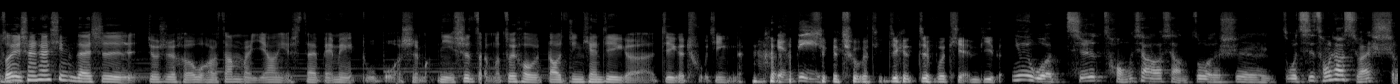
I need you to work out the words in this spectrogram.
所以珊珊现在是就是和我和 Summer 一样，也是在北美读博士嘛？你是怎么最后到今天这个这个处境的？田地这个处境，这个这步田地的。因为我其实从小想做的是，我其实从小喜欢蛇，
